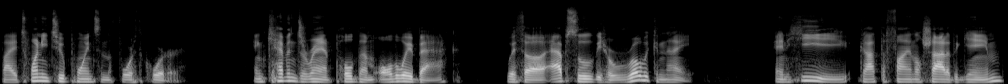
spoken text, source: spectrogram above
by 22 points in the fourth quarter. And Kevin Durant pulled them all the way back with an absolutely heroic night. And he got the final shot of the game,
